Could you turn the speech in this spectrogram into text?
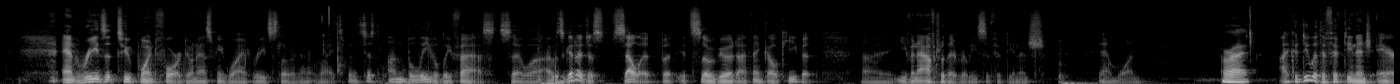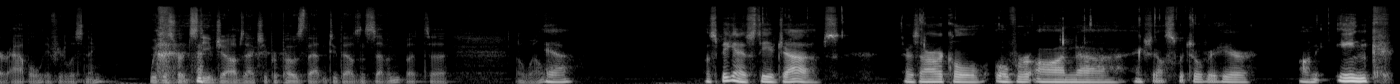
and reads at 2.4. Don't ask me why it reads slower than it writes, but it's just unbelievably fast. So uh, I was gonna just sell it, but it's so good, I think I'll keep it, uh, even after they release a 15-inch M1. Right. I could do with a 15 inch Air, Apple, if you're listening. We just heard Steve Jobs actually propose that in 2007, but uh, oh well. Yeah. Well, speaking of Steve Jobs, there's an article over on. Uh, actually, I'll switch over here on Inc.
